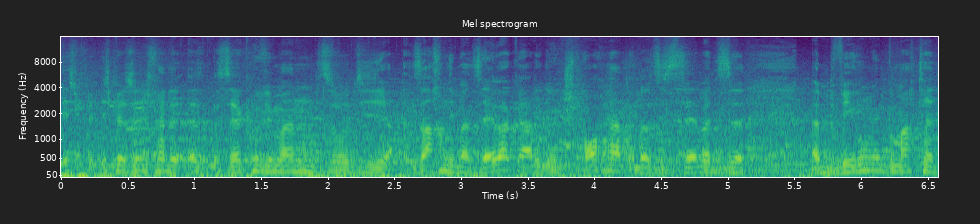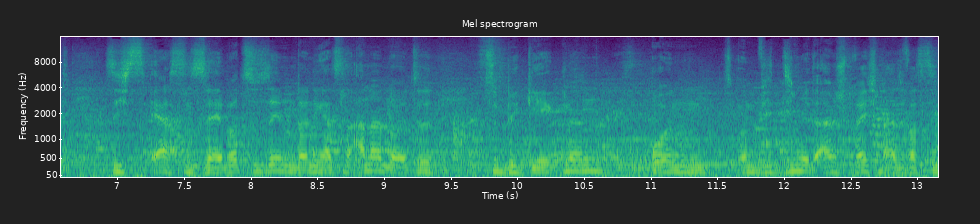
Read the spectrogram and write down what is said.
Ich, ich persönlich fand es sehr cool, wie man so die Sachen, die man selber gerade gesprochen hat oder sich selber diese äh, Bewegungen gemacht hat, sich erstens selber zu sehen und dann die ganzen anderen Leute zu begegnen und, und wie die mit einem sprechen, also was sie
